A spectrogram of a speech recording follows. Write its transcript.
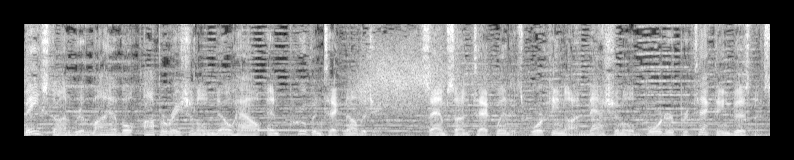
Based on reliable operational know-how and proven technology, Samsung Techwin is working on national border protecting business,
